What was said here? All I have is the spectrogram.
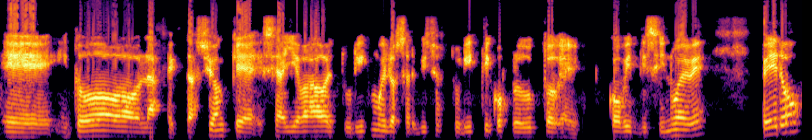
eh, y toda la afectación que se ha llevado el turismo y los servicios turísticos producto de COVID-19, pero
